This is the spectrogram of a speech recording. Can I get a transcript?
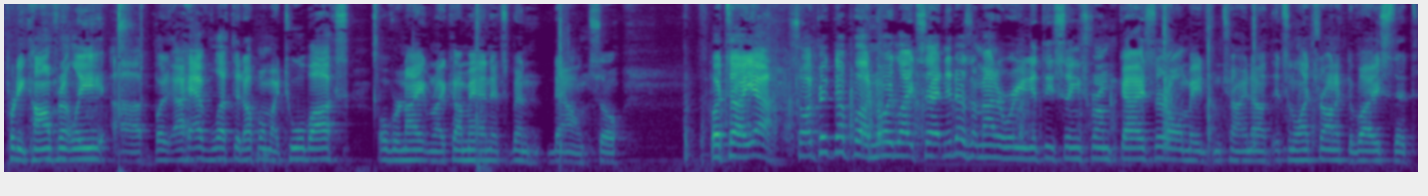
pretty confidently. Uh, but I have left it up on my toolbox overnight when I come in. It's been down. So, but uh, yeah, so I picked up a Noid light set, and it doesn't matter where you get these things from, guys. They're all made from China. It's an electronic device that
